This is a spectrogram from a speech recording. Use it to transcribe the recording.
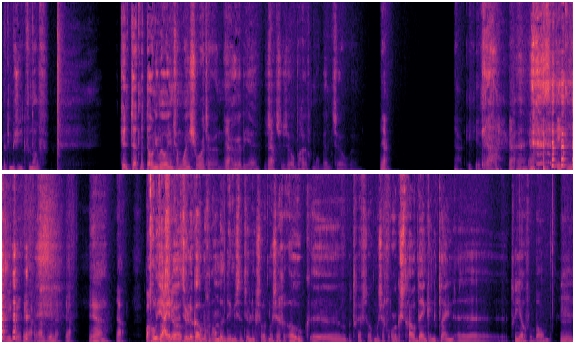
met die muziek vanaf Quintet met Tony Williams en Wayne Shorter en Ja. Herbie. Hè? Dus Ja. dat ze zo op een gegeven moment zo... eh, Ja, kijk eens. Ja. Ja, ja. Kijk, muziek, ja, waanzinnig. Ja. ja. Maar goed, Jij als je hebt ook- natuurlijk ook nog een ander ding. Is natuurlijk, zal ik maar zeggen, ook wat betreft, zal ik maar zeggen, orkestraal denken in een klein trio-verband. Mhm.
